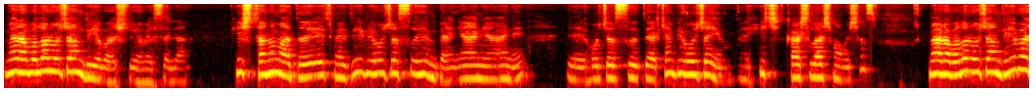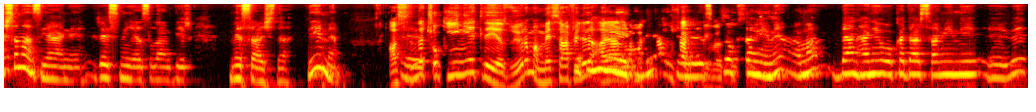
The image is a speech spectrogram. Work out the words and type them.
Merhabalar hocam diye başlıyor mesela. Hiç tanımadığı, etmediği bir hocasıyım ben. Yani hani e, hocası derken bir hocayım. E, hiç karşılaşmamışız. Merhabalar hocam diye başlamaz yani resmi yazılan bir mesajda değil mi? Aslında ee, çok iyi niyetle yazıyor ama mesafeleri ayarlamaktan uzak bir vaziyet. Çok samimi ama ben hani o kadar samimi e, ve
